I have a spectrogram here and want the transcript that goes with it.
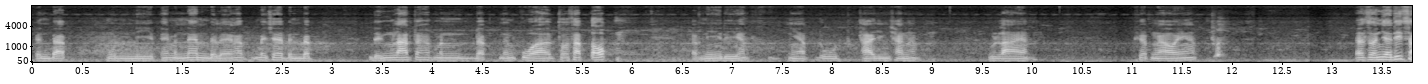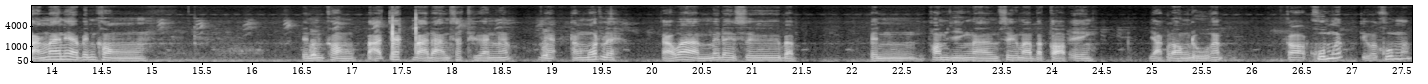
เป็นแบบหุ่นหนีบให้มันแน่นไปเลยครับ ไม่ใช่เป็นแบบดึงรัดนะครับ มันแบบนั้นกลัวโทรศัพท์ตก แบบนี้ดีครับเนี่ยครับดูท้ายยิงชันครับดูลายครับเคลือบเงาเองครับแต่ส่วนใหญ่ที่สั่งมาเนี่ยเป็นของ เป็นของป๋าแจ็คบาดาลสะเทือนครับเนี่ยทั้งหมดเลย แต่ว่าไม่ได้ซื้อแบบ เป็นพร้อมยิงมาซื้อมาประกอบเอง อยากลองดูครับ ก็คุ้มครับถือว่าคุ้มครับ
